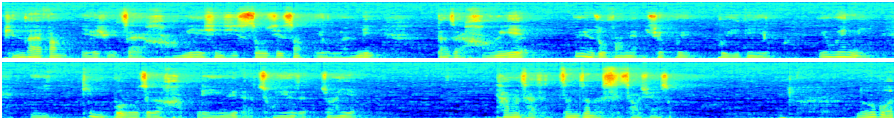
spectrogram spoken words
平台方也许在行业信息收集上有能力，但在行业运作方面却不不一定有，因为你一定不如这个行领域的从业者专业，他们才是真正的实操选手。如果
